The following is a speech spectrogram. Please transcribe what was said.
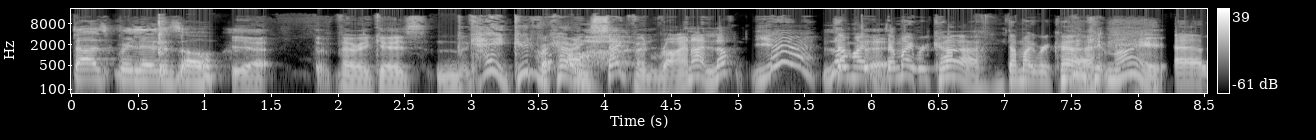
That's brilliant as well. Yeah. Very good. Hey, good recurring segment, Rayan. I love. Yeah, That might, it. that might recur. That might recur. I think it might. Um,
